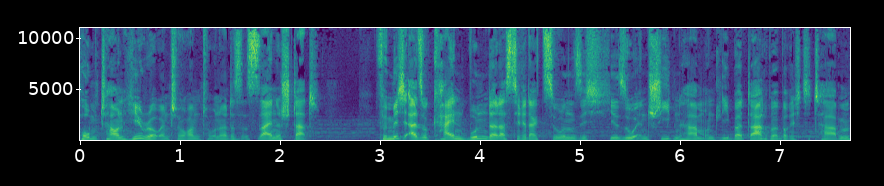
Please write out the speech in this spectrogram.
Hometown Hero in Toronto. Ne? Das ist seine Stadt. Für mich also kein Wunder, dass die Redaktionen sich hier so entschieden haben und lieber darüber berichtet haben.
